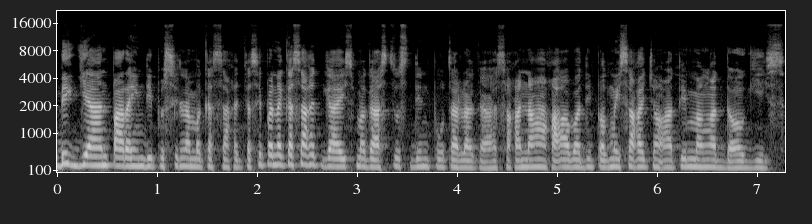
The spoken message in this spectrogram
bigyan para hindi po sila magkasakit. Kasi pag nagkasakit guys, magastos din po talaga. Saka nakakaawa din pag may sakit yung ating mga doggies.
